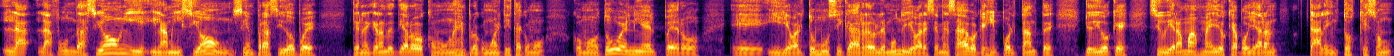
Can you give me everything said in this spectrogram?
la, fundación y, la misión siempre ha sido pues tener grandes diálogos como un ejemplo, como un artista como, como tú, Berniel, pero eh, y llevar tu música alrededor del mundo y llevar ese mensaje porque es importante. Yo digo que si hubiera más medios que apoyaran talentos que son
